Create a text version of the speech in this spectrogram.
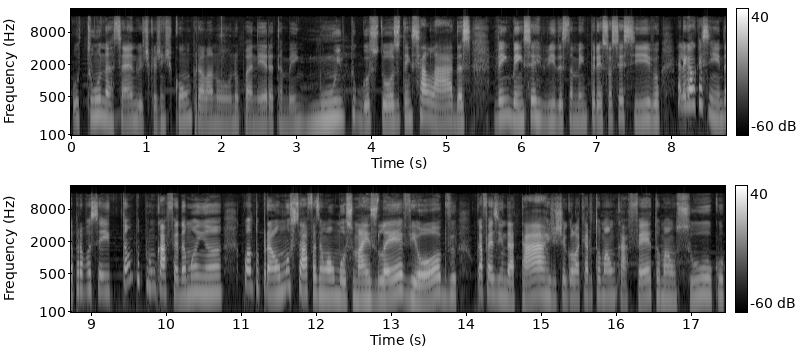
o tuna sandwich que a gente compra lá no, no Panera também, muito gostoso. Tem saladas, vem bem servidas também, preço acessível. É legal que assim, dá pra você ir tanto para um café da manhã quanto para almoçar, fazer um almoço mais leve, óbvio, um cafezinho da tarde, chegou lá, quero tomar um café, tomar um suco,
